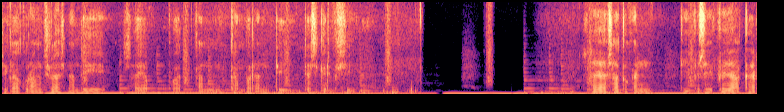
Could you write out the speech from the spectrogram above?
Jika kurang jelas nanti saya buatkan gambaran di deskripsi. Saya satukan di PCB agar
